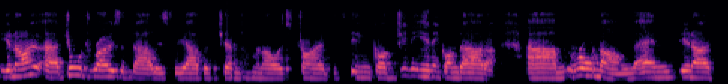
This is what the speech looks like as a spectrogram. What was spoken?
you know. Uh, George Rosendale is the other gentleman I was trying to think of, Jini Gondarra, um, Ronang, and, you know,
